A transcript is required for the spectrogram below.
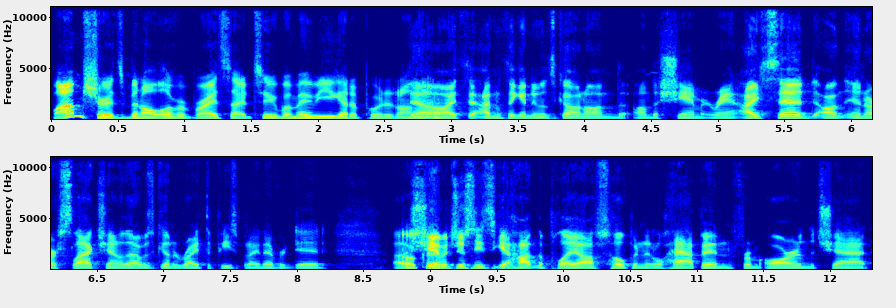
Well, I'm sure it's been all over Brightside too, but maybe you got to put it on. no, there. I, th- I don't think anyone's gone on the, on the Shamet rant. I said on in our Slack channel that I was going to write the piece, but I never did. Uh, Okay. Shamet just needs to get hot in the playoffs, hoping it'll happen. From R in the chat,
